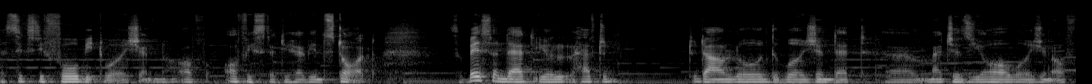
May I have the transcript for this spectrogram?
a 64-bit version of Office that you have installed. So based on that, you'll have to to download the version that uh, matches your version of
